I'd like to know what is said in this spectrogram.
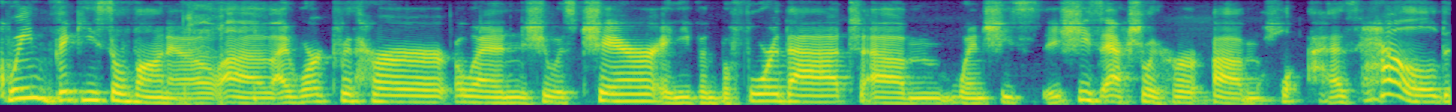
Queen Vicky Silvano. Uh, I worked with her when she was chair, and even before that, um, when she's she's actually her um, has held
